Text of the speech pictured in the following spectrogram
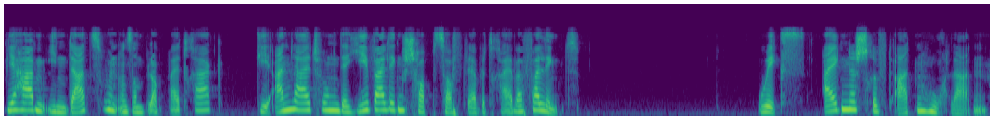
Wir haben Ihnen dazu in unserem Blogbeitrag die Anleitung der jeweiligen Shop-Softwarebetreiber verlinkt. Wix eigene Schriftarten hochladen.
